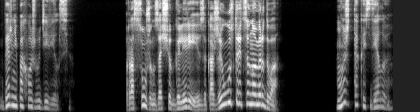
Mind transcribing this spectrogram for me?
Берни, похоже, удивился. Рассужен за счет галереи, закажи устрицы номер два. Может, так и сделаю.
